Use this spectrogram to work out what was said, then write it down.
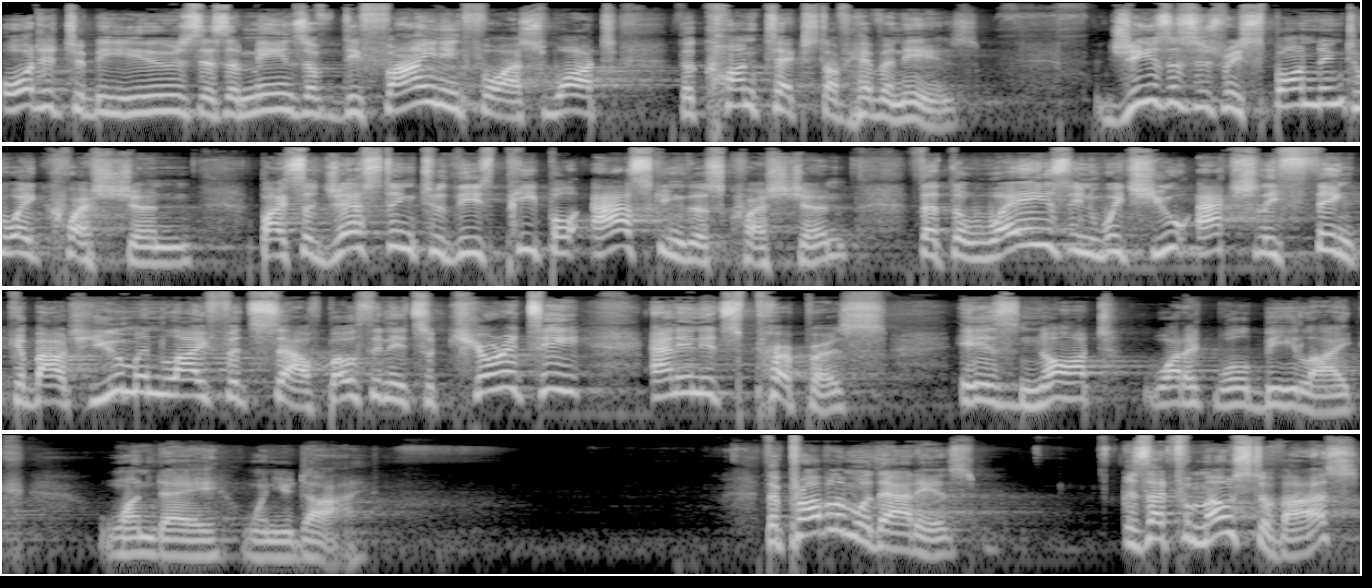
order to be used as a means of defining for us what the context of heaven is. Jesus is responding to a question by suggesting to these people asking this question that the ways in which you actually think about human life itself, both in its security and in its purpose, is not what it will be like one day when you die. The problem with that is, is that for most of us,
